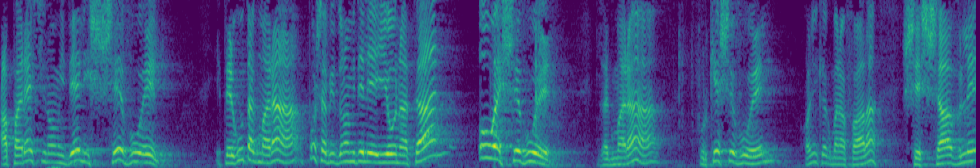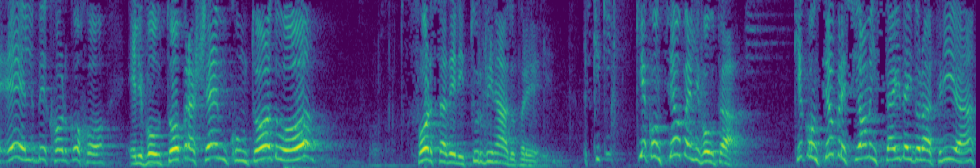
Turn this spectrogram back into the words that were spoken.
aparece o nome dele Shevuel. E pergunta a Gmará, poxa vida, o nome dele é Jonathan ou é Shevuel? Diz a Gmará, por que Shevuel? Olha o que a Gmará fala, Sheshav le'el bekol kocho. Ele voltou para Hashem com todo o força dele, turbinado para ele. Mas o que, que, que aconteceu para ele voltar? O que aconteceu para esse homem sair da idolatria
